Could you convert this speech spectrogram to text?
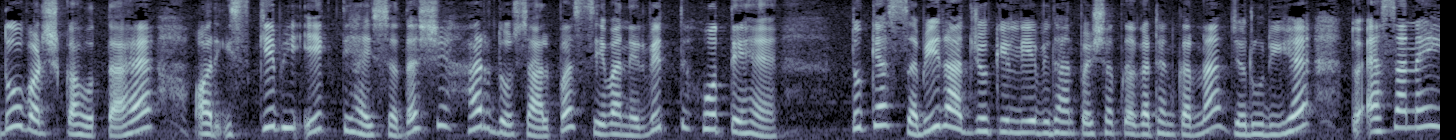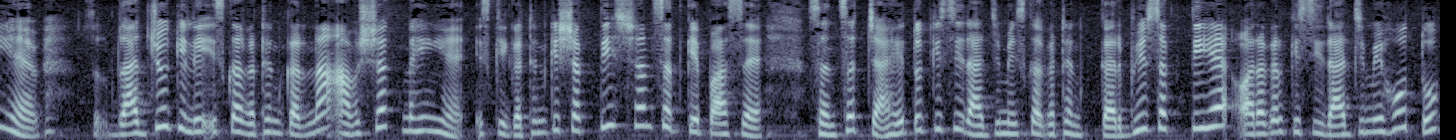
दो वर्ष का होता है और इसके भी एक तिहाई सदस्य हर दो साल पर सेवानिवृत्त होते हैं। तो क्या सभी राज्यों के लिए विधान परिषद का गठन करना ज़रूरी है? तो ऐसा नहीं है। राज्यों के लिए इसका गठन करना आवश्यक नहीं है। इसके गठन की शक्ति संसद के पास है। संसद चाहे तो किसी राज्य में इसका गठन कर भी सकती है और अगर किसी राज्य में हो तो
